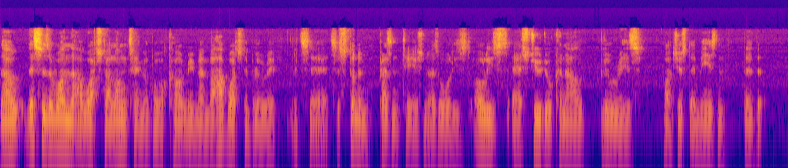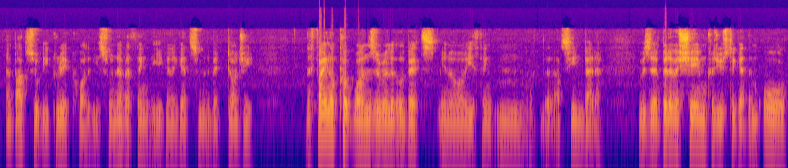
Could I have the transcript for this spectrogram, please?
Now, this is the one that I watched a long time ago. I can't remember. I have watched the Blu-ray. It's a, it's a stunning presentation. As all these all these uh, Studio Canal Blu-rays are just amazing. They're, they're absolutely great quality. So never think that you're going to get something a bit dodgy. The Final Cut ones are a little bit, you know, you think, mm, I've, I've seen better. It was a bit of a shame because you used to get them all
